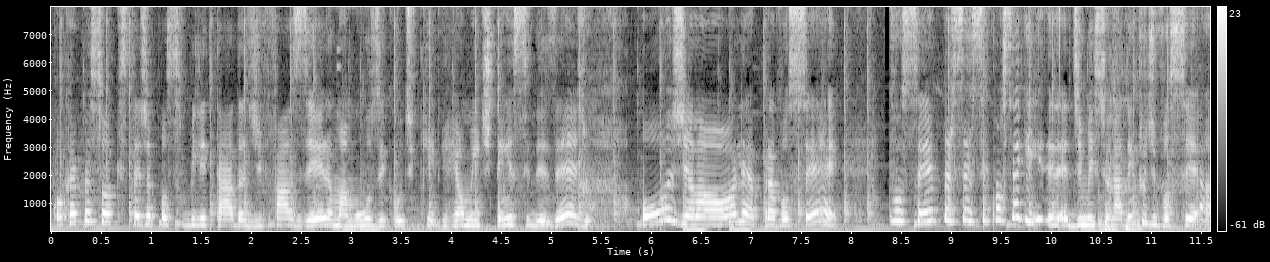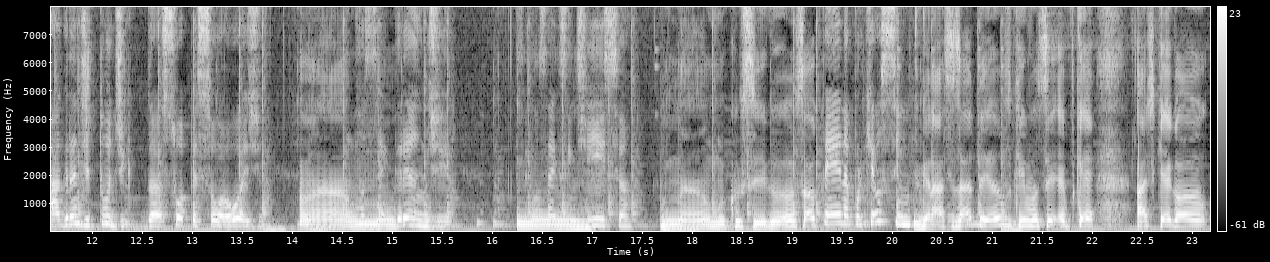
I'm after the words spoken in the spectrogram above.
qualquer pessoa que esteja possibilitada de fazer uma música ou de que realmente tem esse desejo, hoje ela olha para você você percebe, você consegue eh, dimensionar dentro de você a granditude da sua pessoa hoje? Ah, Você é grande? Você consegue sentir isso? Não, não consigo. Eu só. Pena, porque eu sinto. Graças a Deus que você. É porque acho que é igual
